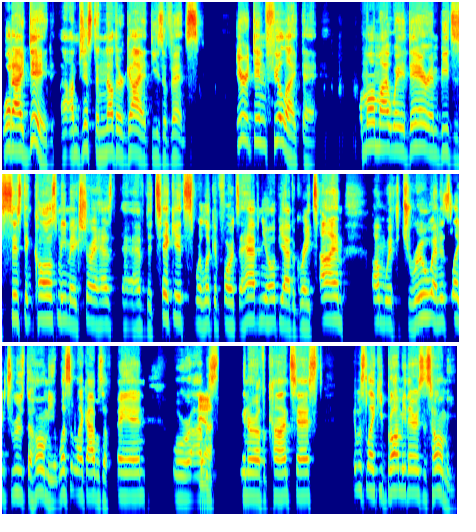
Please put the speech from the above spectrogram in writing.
what I did. I'm just another guy at these events. Here, it didn't feel like that. I'm on my way there, and Embiid's assistant calls me, make sure I has have the tickets. We're looking forward to having you. Hope you have a great time. I'm with Drew, and it's like Drew's the homie. It wasn't like I was a fan or I yeah. was winner of a contest. It was like he brought me there as his homie.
